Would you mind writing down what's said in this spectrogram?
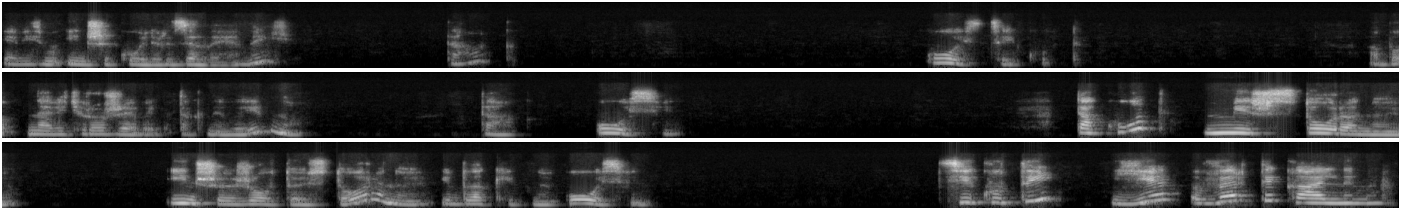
Я візьму інший колір зелений. Так. Ось цей кут. Або навіть рожевий так не видно. Так, ось він. Та кут між стороною, іншою жовтою стороною і блакитною, ось він. Ці кути є вертикальними,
